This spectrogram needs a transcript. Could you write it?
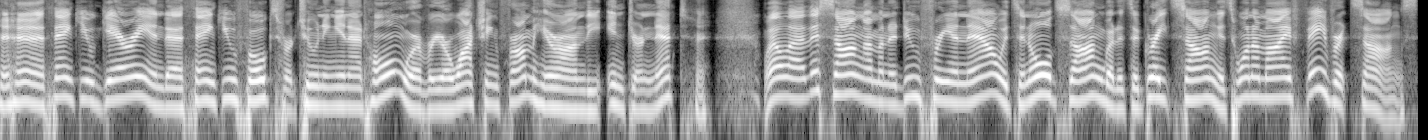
thank you, Gary, and uh, thank you, folks, for tuning in at home, wherever you're watching from here on the internet. well, uh, this song I'm going to do for you now, it's an old song, but it's a great song. It's one of my favorite songs,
